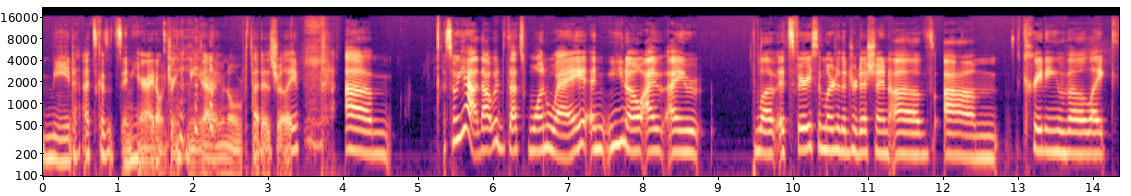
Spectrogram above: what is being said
Mead. That's because it's in here. I don't drink mead. I don't even know what that is really. Um, so yeah, that would that's one way. And you know, I I love it's very similar to the tradition of um creating the like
